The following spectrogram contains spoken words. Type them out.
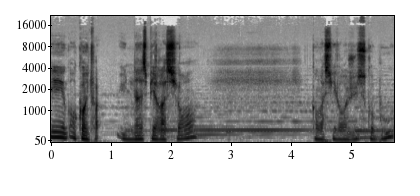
Et encore une fois, une inspiration qu'on va suivre jusqu'au bout.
